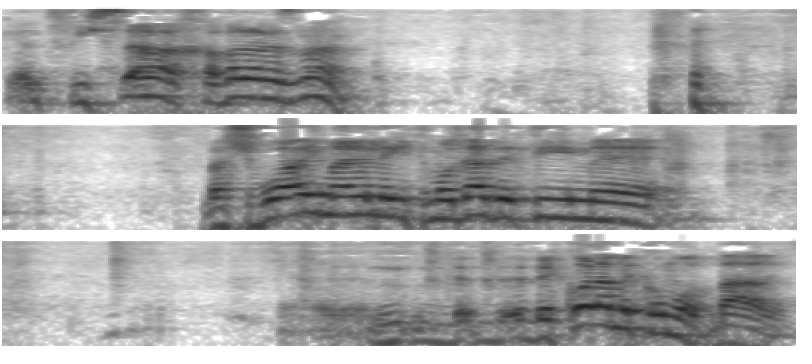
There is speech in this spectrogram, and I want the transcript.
כן, תפיסה, חבל על הזמן. בשבועיים האלה התמודדתי עם... אה, בכל המקומות בארץ.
